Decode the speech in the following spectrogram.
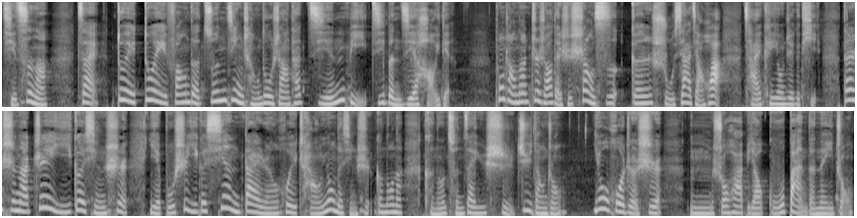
其次呢，在对对方的尊敬程度上，它仅比基本接好一点。通常呢，至少得是上司跟属下讲话才可以用这个体。但是呢，这一个形式也不是一个现代人会常用的形式，更多呢可能存在于史剧当中，又或者是嗯说话比较古板的那一种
